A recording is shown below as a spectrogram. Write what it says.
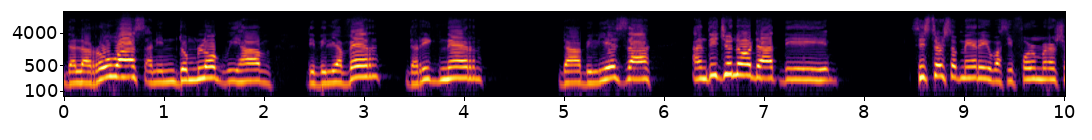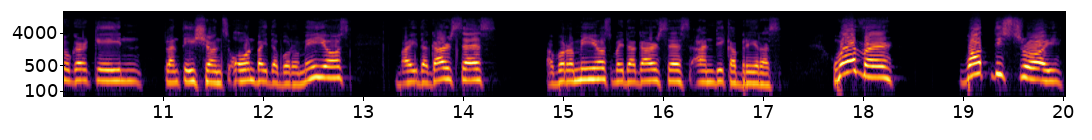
the Laruas, and in Dumlog we have the Villaver, the Rigner, the Villeza. And did you know that the Sisters of Mary was a former sugarcane plantations owned by the Borromeos, by the Garces, uh, Borromeos, by the Garces, and the Cabreras. However, what destroy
